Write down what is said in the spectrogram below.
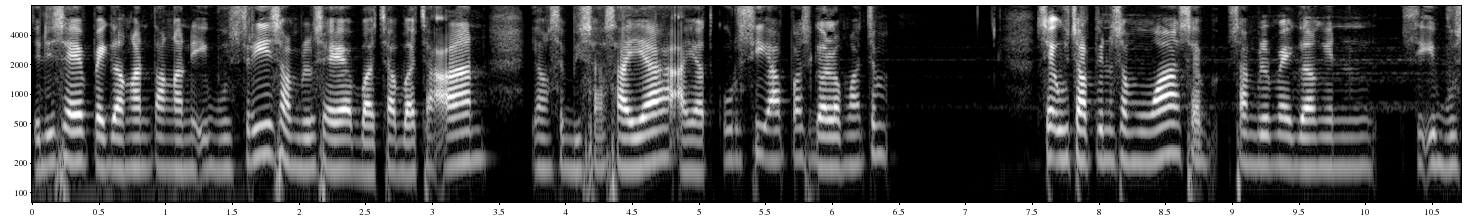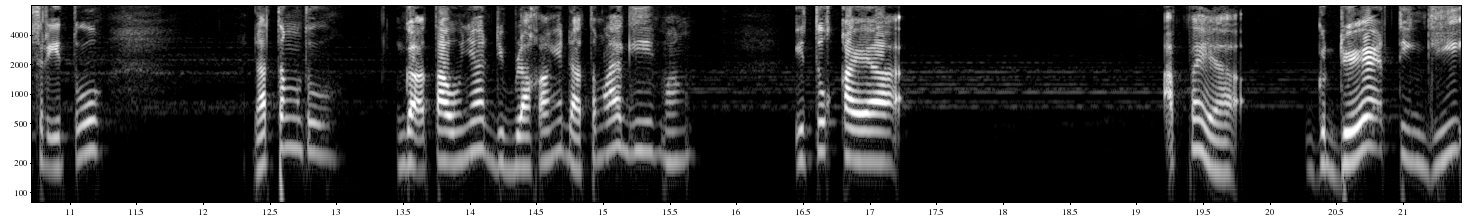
jadi saya pegangan tangannya Ibu Sri sambil saya baca-bacaan yang sebisa saya, ayat kursi apa segala macem. Saya ucapin semua, saya sambil megangin si Ibu Sri itu. Datang tuh. Nggak taunya di belakangnya datang lagi, Mang. Itu kayak apa ya? Gede, tinggi,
